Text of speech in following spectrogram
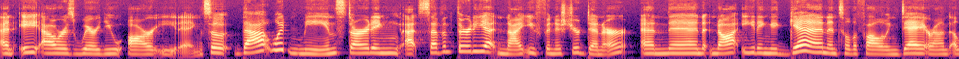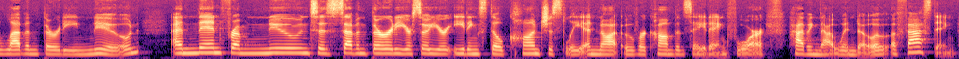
and eight hours where you are eating. So that would mean starting at 7:30 at night, you finish your dinner, and then not eating again until the following day around 11:30 noon and then from noon to 7.30 or so you're eating still consciously and not overcompensating for having that window of, of fasting.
